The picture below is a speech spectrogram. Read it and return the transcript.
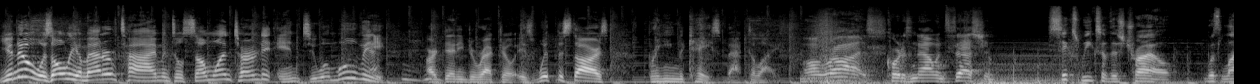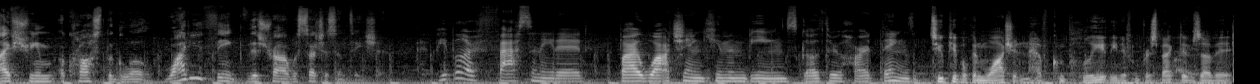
you knew it was only a matter of time until someone turned it into a movie. Mm-hmm. Our Denny Directo is with the stars, bringing the case back to life. All rise. Court is now in session. Six weeks of this trial was live streamed across the globe. Why do you think this trial was such a sensation? People are fascinated by watching human beings go through hard things. Two people can watch it and have completely different perspectives of it.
